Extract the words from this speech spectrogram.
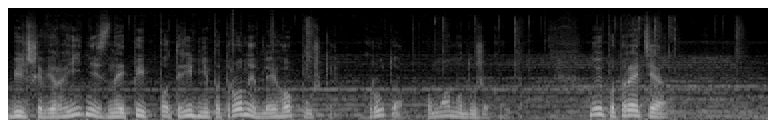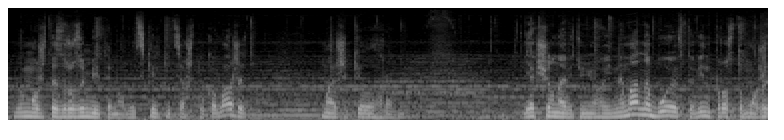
більша вірогідність знайти потрібні патрони для його пушки. Круто? По-моєму, дуже круто. Ну і по-третє, ви можете зрозуміти, мабуть, скільки ця штука важить, майже кілограм. Якщо навіть у нього і нема набоїв, то він просто може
